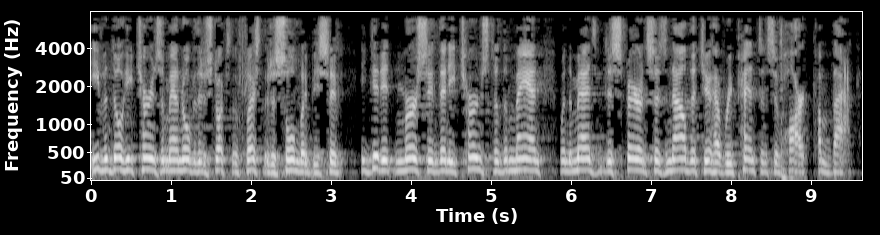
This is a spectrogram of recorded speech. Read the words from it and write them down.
even though he turns a man over the destruction of the flesh that his soul may be saved, he did it in mercy, and then he turns to the man when the man's in despair and says, Now that you have repentance of heart, come back.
